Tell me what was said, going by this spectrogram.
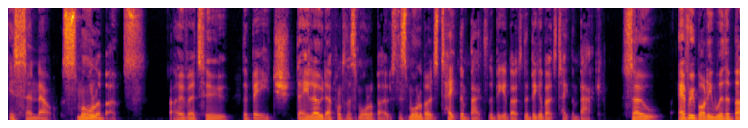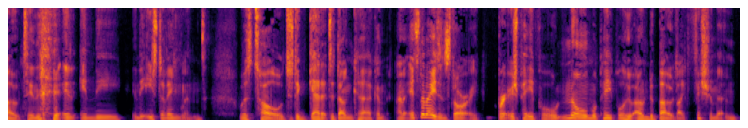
is send out smaller boats." over to the beach. They load up onto the smaller boats. The smaller boats take them back to the bigger boats. The bigger boats take them back. So everybody with a boat in in, in the in the east of England was told just to get it to Dunkirk, and, and it's an amazing story. British people, normal people who owned a boat, like fishermen,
